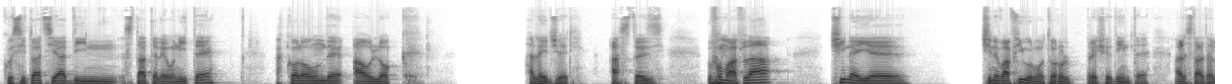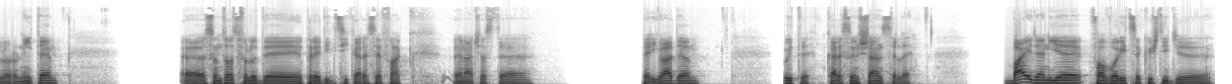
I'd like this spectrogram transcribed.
cu situația din Statele Unite, acolo unde au loc alegeri. Astăzi vom afla cine e cine va fi următorul președinte al Statelor Unite. Uh, sunt tot felul de predicții care se fac în această perioadă. Uite, care sunt șansele. Biden e favorit să câștige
